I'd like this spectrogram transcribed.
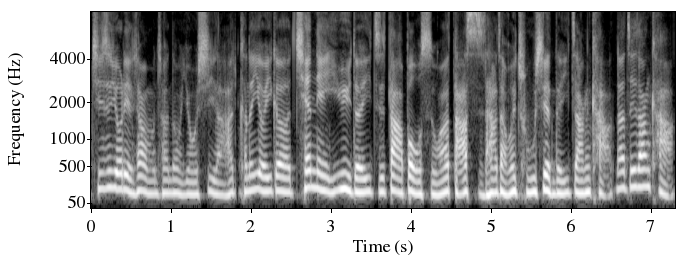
其实有点像我们传统游戏啦，可能有一个千年一遇的一只大 BOSS，我要打死它才会出现的一张卡。那这张卡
